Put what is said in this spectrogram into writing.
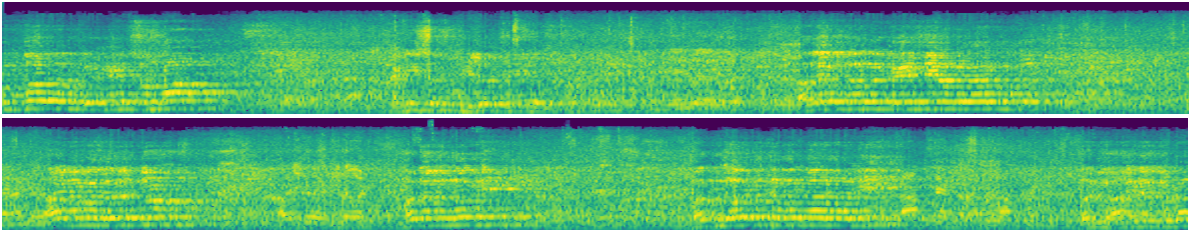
ఉద్యోగాలు వేకేస్తున్నా కనీసం ఫిలప్ చేయలేదు అదేవిధంగా కేసీఆర్ గారు ఆయన ఒక దళితుడు మనందరినీ బంగారు తెలంగాణని మరి ఆయన కూడా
